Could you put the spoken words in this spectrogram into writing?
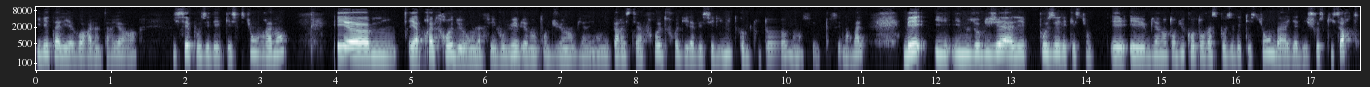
il est allé voir à l'intérieur. Hein. Il s'est posé des questions vraiment. Et, euh, et après Freud, on l'a fait évoluer bien entendu. Hein, on n'est pas resté à Freud. Freud, il avait ses limites comme tout homme, hein, c'est normal. Mais il, nous obligeait à aller poser les questions. Et, et, bien entendu, quand on va se poser des questions, bah, il y a des choses qui sortent.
